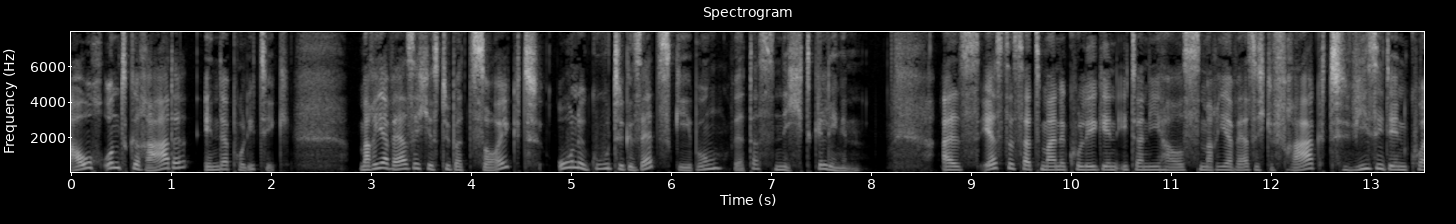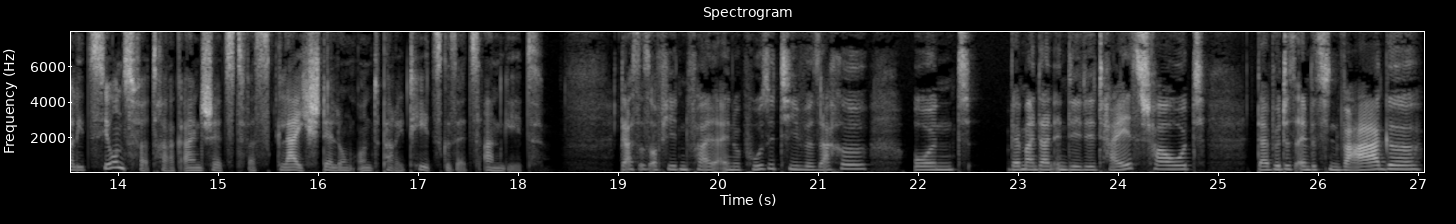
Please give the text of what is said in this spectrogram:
auch und gerade in der Politik. Maria Versich ist überzeugt, ohne gute Gesetzgebung wird das nicht gelingen. Als erstes hat meine Kollegin Ita Niehaus Maria Versich gefragt, wie sie den Koalitionsvertrag einschätzt, was Gleichstellung und Paritätsgesetz angeht das ist auf jeden Fall eine positive Sache. Und wenn man dann in die Details schaut, da wird es ein bisschen vage.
